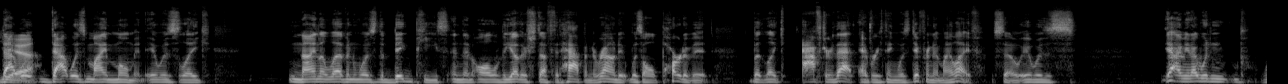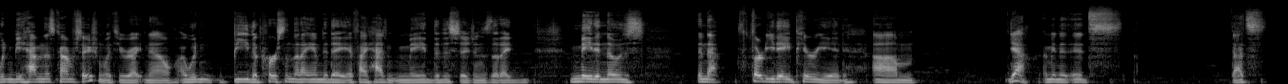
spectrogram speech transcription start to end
that Yeah. was, that was my moment. It was like 9/11 was the big piece and then all of the other stuff that happened around it was all part of it. But like after that everything was different in my life. So it was yeah, I mean I wouldn't wouldn't be having this conversation with you right now. I wouldn't be the person that I am today if I hadn't made the decisions that I made in those in that 30 day period. Um yeah, I mean it, it's that's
